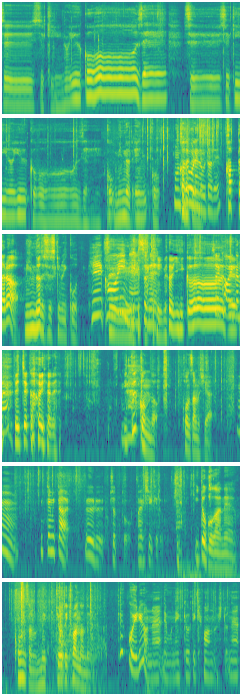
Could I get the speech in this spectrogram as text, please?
すすきの行こうぜ。すすきの行こうぜ。こうみんなでえんこうコンサドーレの歌で。勝ったらみんなですすきの行こう。へえかわいいねそすすきれの行こうぜ。それ可愛くない？めっちゃ可愛いよね。行く？今度。コンサの試合。うん。行ってみたい。ルールちょっと怪しいけど。いとこがねコンサの熱狂的ファンなんだよね。結構いるよね。でも熱狂的ファンの人ね。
